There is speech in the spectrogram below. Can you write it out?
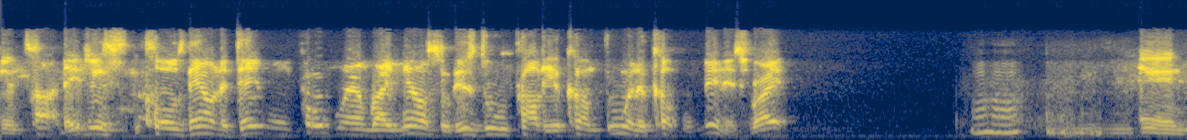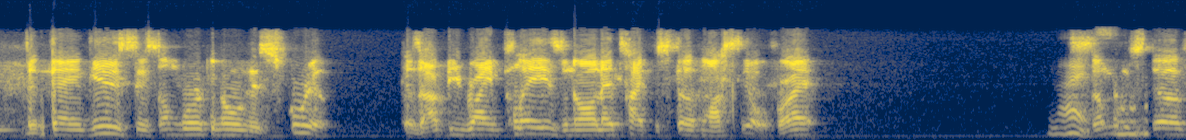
the time they just closed down the day room program right now, so this dude probably will come through in a couple minutes, right? Mm-hmm. And the thing is, since I'm working on this script, because I'll be writing plays and all that type of stuff myself, right? Nice. Some of the stuff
